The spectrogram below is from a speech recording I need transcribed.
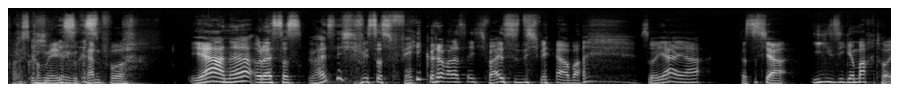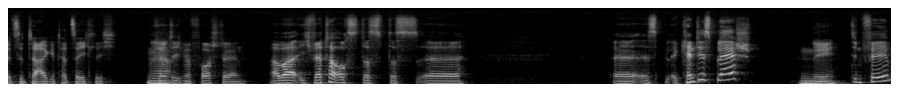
Boah, das kommt mir irgendwie bekannt vor. Ja, ne? Oder ist das, weiß nicht, ist das fake oder war das echt? Ich weiß es nicht mehr, aber so, ja, ja. Das ist ja easy gemacht heutzutage tatsächlich. Ja. Könnte ich mir vorstellen. Aber ich wette auch, dass das. Äh, äh, kennt ihr Splash? Nee. Den Film?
